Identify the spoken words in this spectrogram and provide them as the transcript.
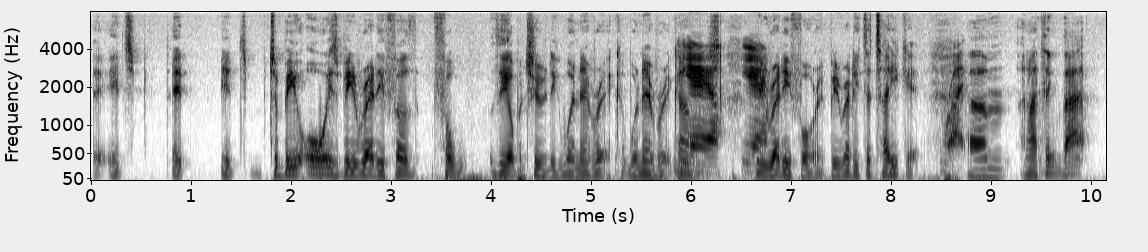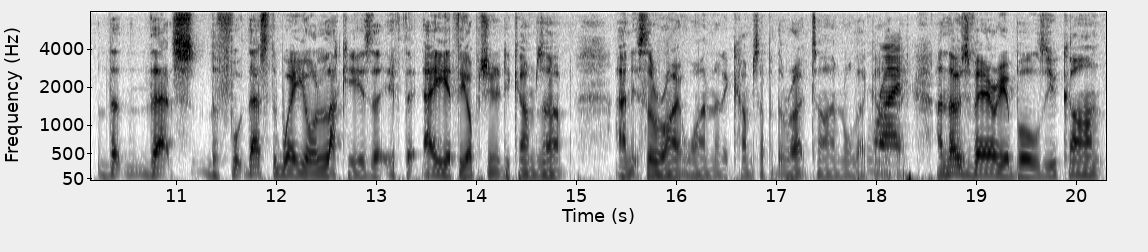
it's it it's to be always be ready for for the opportunity whenever it whenever it comes. Yeah, yeah. Be ready for it. Be ready to take it. Right. Um, and I think that that that's the fo- that's the way you're lucky is that if the a if the opportunity comes up and it's the right one and it comes up at the right time and all that kind Right. of thing. And those variables you can't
